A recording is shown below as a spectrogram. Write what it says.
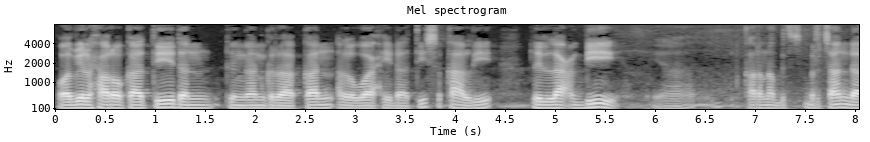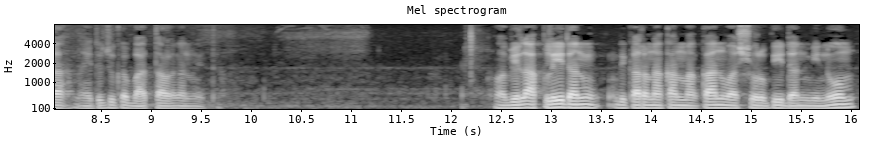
wabil harokati dan dengan gerakan al wahidati sekali lil'abi ya karena bercanda. Nah itu juga batal kan gitu. Wabil akli dan dikarenakan makan wasyurbi dan minum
